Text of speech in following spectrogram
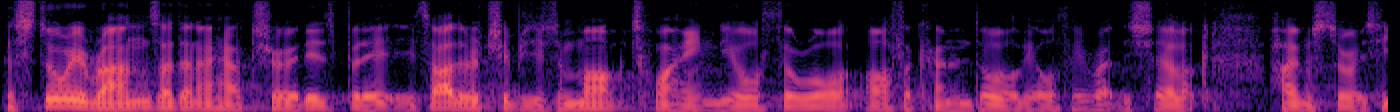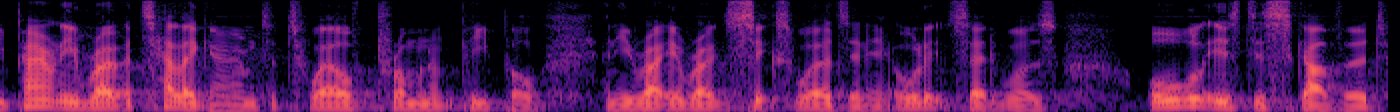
The story runs, I don't know how true it is, but it's either attributed to Mark Twain, the author, or Arthur Conan Doyle, the author who wrote the Sherlock Holmes stories. He apparently wrote a telegram to 12 prominent people, and he wrote, he wrote six words in it. All it said was, All is discovered,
